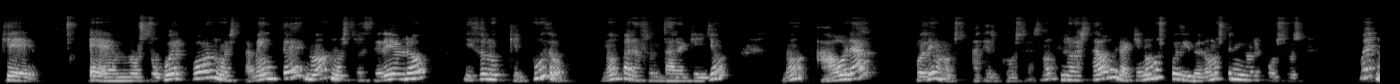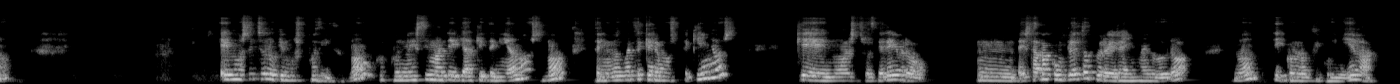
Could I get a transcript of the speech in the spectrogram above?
que em, nuestro cuerpo, nuestra mente, ¿no? Nuestro cerebro hizo lo que pudo, ¿no? Para afrontar aquello, ¿no? Ahora podemos hacer cosas, ¿no? Pero hasta ahora que no hemos podido, no hemos tenido recursos, bueno, hemos hecho lo que hemos podido, ¿no? Con ese material que teníamos, ¿no? Teniendo en cuenta que éramos pequeños, que nuestro cerebro mm, estaba completo, pero era inmaduro, ¿no? Y con lo que conlleva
